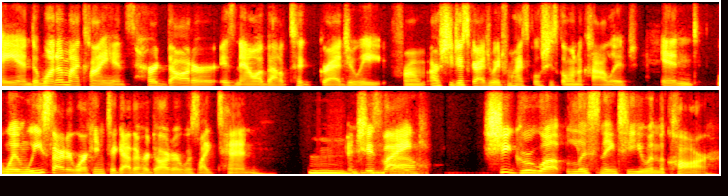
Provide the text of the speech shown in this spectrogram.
and one of my clients, her daughter is now about to graduate from or she just graduated from high school, she's going to college. And when we started working together, her daughter was like 10. Mm, and she's wow. like she grew up listening to you in the car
